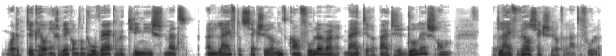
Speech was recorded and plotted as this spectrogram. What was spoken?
wordt het natuurlijk heel ingewikkeld, want hoe werken we klinisch met een lijf dat seksueel niet kan voelen, waarbij het therapeutische doel is om het lijf wel seksueel te laten voelen?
